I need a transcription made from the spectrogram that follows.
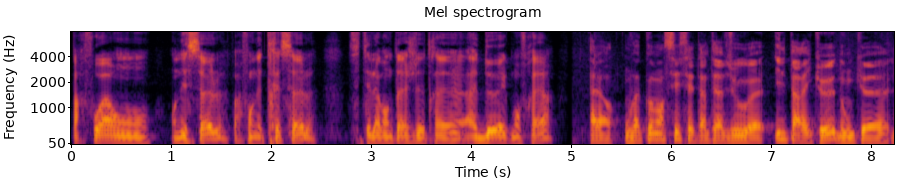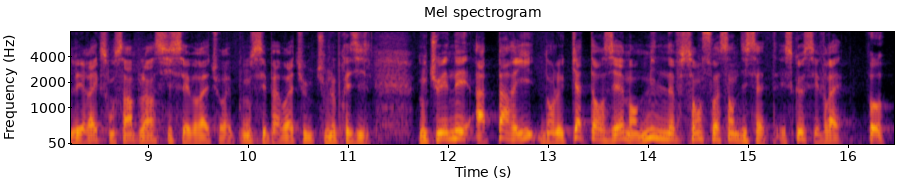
Parfois on, on est seul, parfois on est très seul. C'était l'avantage d'être euh, à deux avec mon frère. Alors, on va commencer cette interview. euh, il paraît que. Donc, euh, les règles sont simples. hein. Si c'est vrai, tu réponds. Si c'est pas vrai, tu, tu me le précises. Donc, tu es né à Paris, dans le 14e, en 1977. Est-ce que c'est vrai? Faux.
